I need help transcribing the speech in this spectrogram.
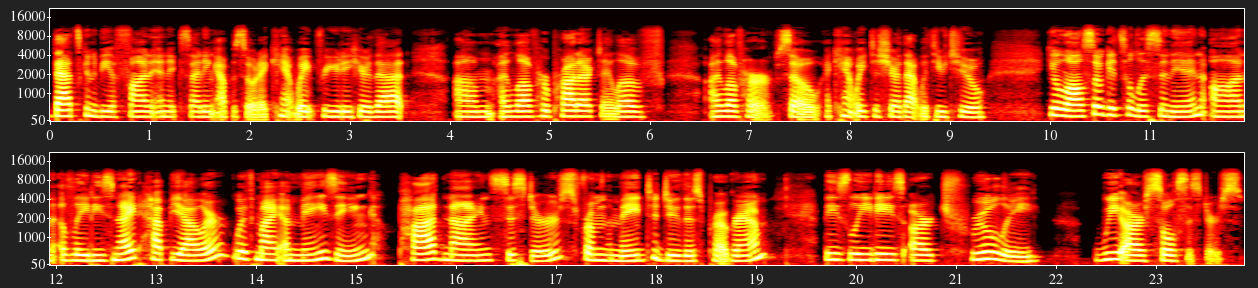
that's going to be a fun and exciting episode. I can't wait for you to hear that. Um, I love her product. I love, I love her. So I can't wait to share that with you too. You'll also get to listen in on a ladies' night happy hour with my amazing Pod 9 sisters from the Made to Do This program. These ladies are truly, we are soul sisters.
